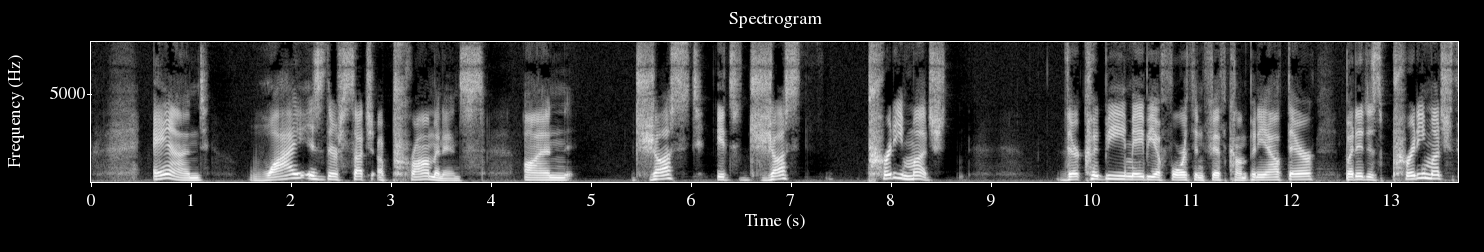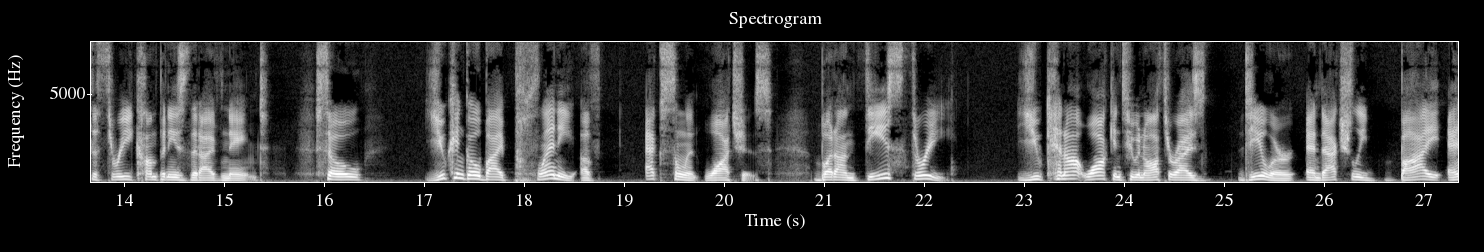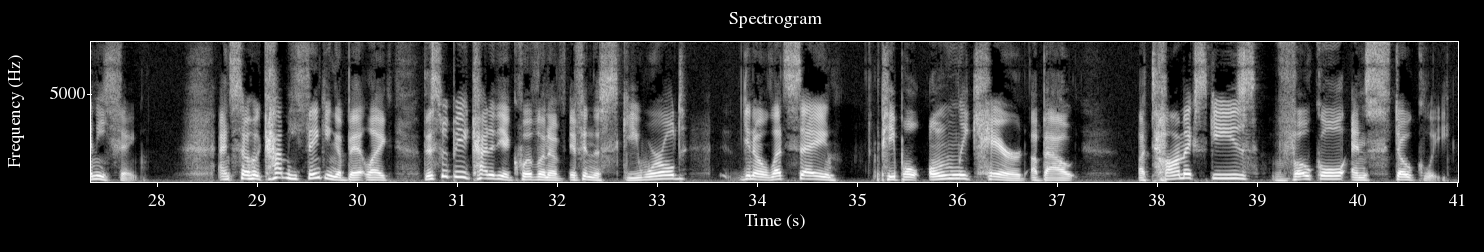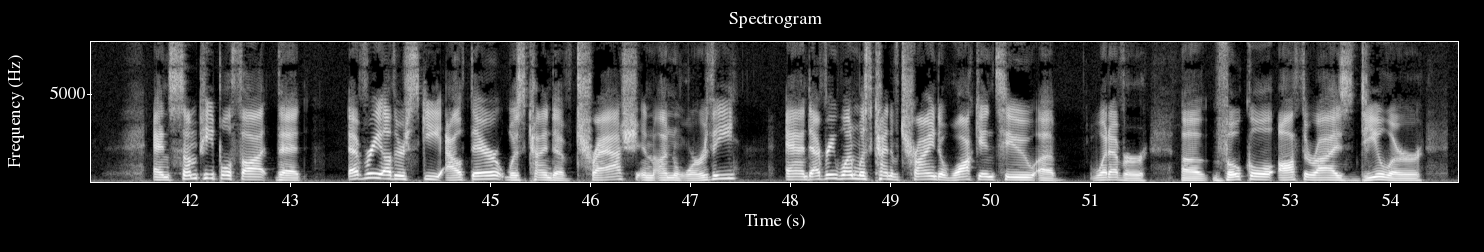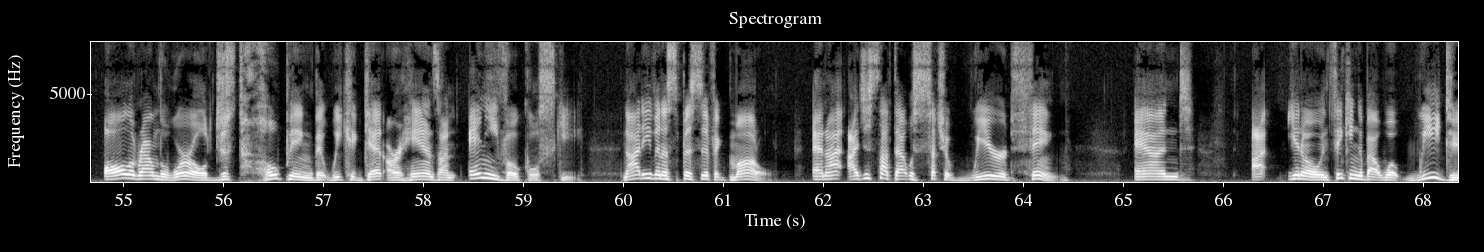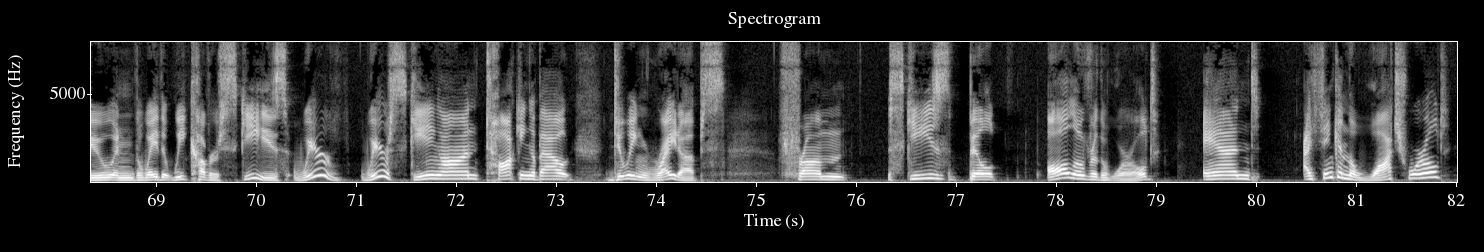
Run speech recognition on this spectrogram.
And why is there such a prominence on just it's just pretty much there could be maybe a fourth and fifth company out there, but it is pretty much the three companies that I've named. So you can go buy plenty of excellent watches, but on these three, you cannot walk into an authorized dealer and actually buy anything. And so it got me thinking a bit like this would be kind of the equivalent of if in the ski world, you know, let's say people only cared about atomic skis, Völkl, and Stöckli. And some people thought that every other ski out there was kind of trash and unworthy. And everyone was kind of trying to walk into a whatever, a Völkl authorized dealer all around the world, just hoping that we could get our hands on any Völkl ski, not even a specific model. And I, I just thought that was such a weird thing. And you know, in thinking about what we do and the way that we cover skis, we're we're skiing on, talking about doing write ups from skis built all over the world. And I think in the watch world,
